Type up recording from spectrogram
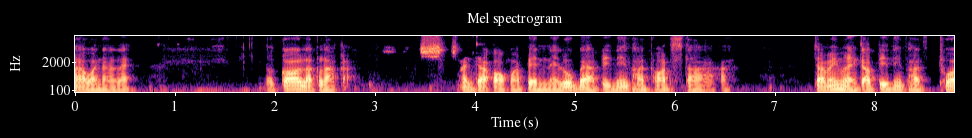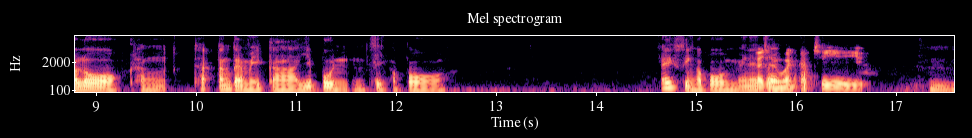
มาวันนั้นแหละ แล้วก็หลักๆอะ มันจะออกมาเป็นในรูปแบบ Disney Plus Hotstar จะไม่เหมือนกับ Disney Plus ทั่วโลกทั้ง ตั้งแต่อเมริกา ญี่ปุ่น สิงคโปร์เอ้ยสิงคโปร์ไม่แน่แต่ใจจะเหมือนกับที่อืม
